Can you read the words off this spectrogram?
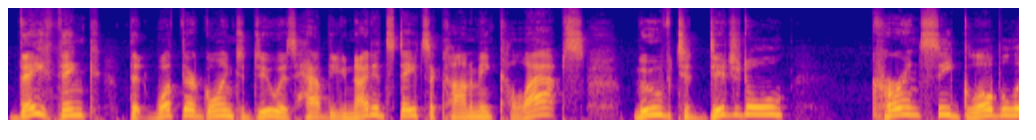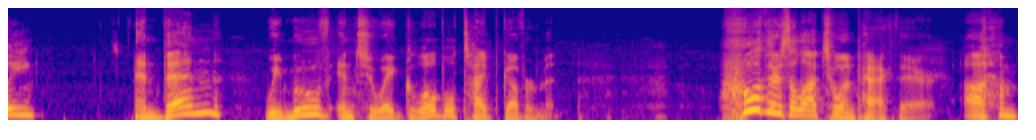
they think that what they're going to do is have the United States economy collapse, move to digital currency globally, and then we move into a global type government. Whew, there's a lot to unpack there. Um,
